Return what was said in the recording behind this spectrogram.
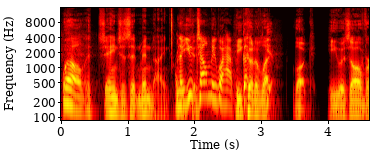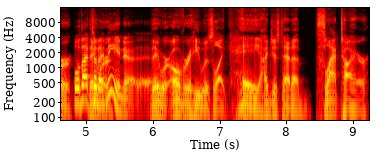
Well, it changes at midnight. Now, you could- tell me what happened. He could have let. Look, he was over. Well, that's what I mean. Uh, They were over. He was like, "Hey, I just had a flat tire.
